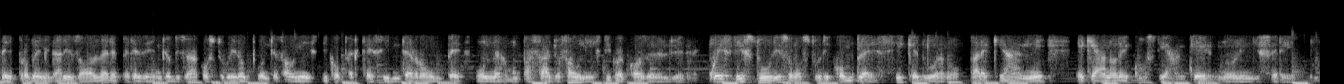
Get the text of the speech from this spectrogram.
dei problemi da risolvere, per esempio bisogna costruire un ponte faunistico perché si interrompe un, un passaggio faunistico e cose del genere. Questi studi sono studi complessi che durano parecchi anni e che hanno dei costi anche non indifferenti.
